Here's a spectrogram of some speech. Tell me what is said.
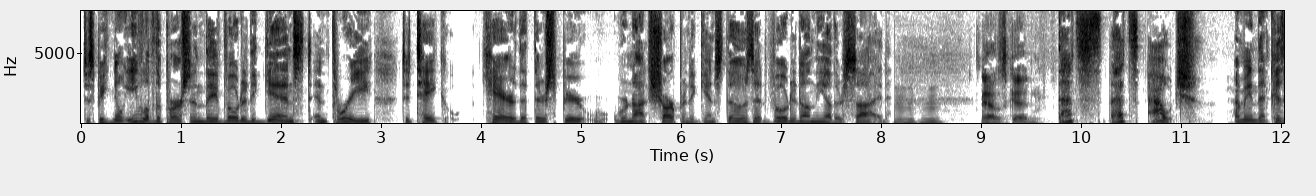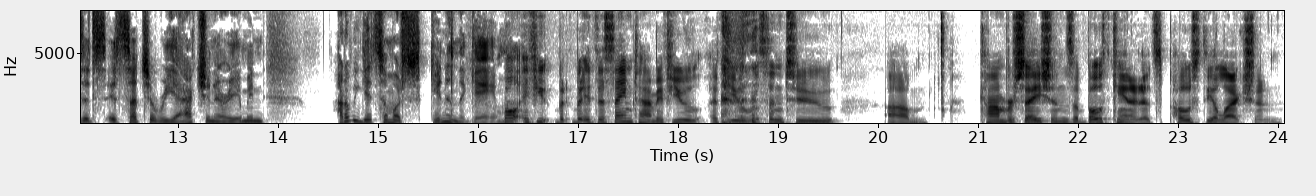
to speak no evil of the person they voted against, and three, to take care that their spirit were not sharpened against those that voted on the other side. That was good. That's that's ouch. I mean that because it's it's such a reactionary. I mean, how do we get so much skin in the game? Well, if you but but at the same time, if you if you listen to um, conversations of both candidates post the election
